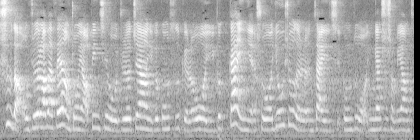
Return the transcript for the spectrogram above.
是的，我觉得老板非常重要，并且我觉得这样一个公司给了我一个概念，说优秀的人在一起工作应该是什么样子。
